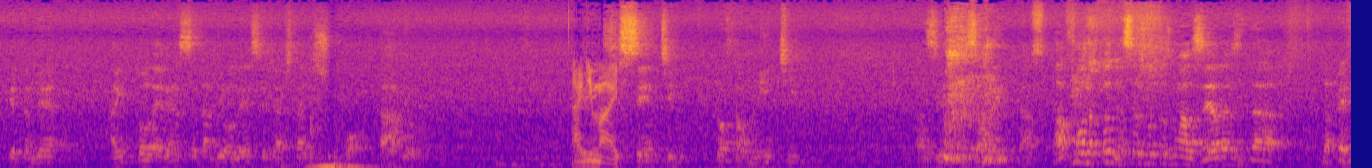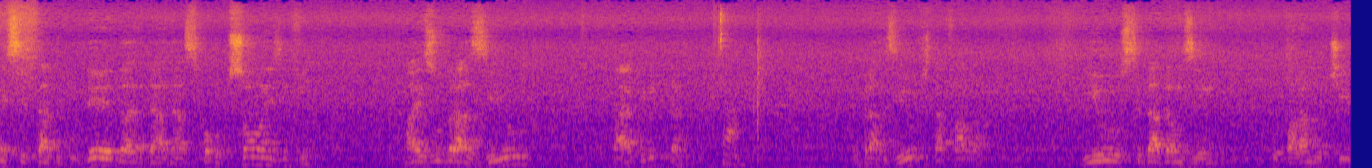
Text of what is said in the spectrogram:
Porque também a intolerância da violência já está insuportável. Ai Ele demais. Se sente totalmente, às vezes, desalentado. Afora todas essas outras mazelas da, da permissividade do poder, da- da- das corrupções, enfim. Mas o Brasil está gritando. Tá. O Brasil está falando. E o cidadãozinho do Paramoti,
